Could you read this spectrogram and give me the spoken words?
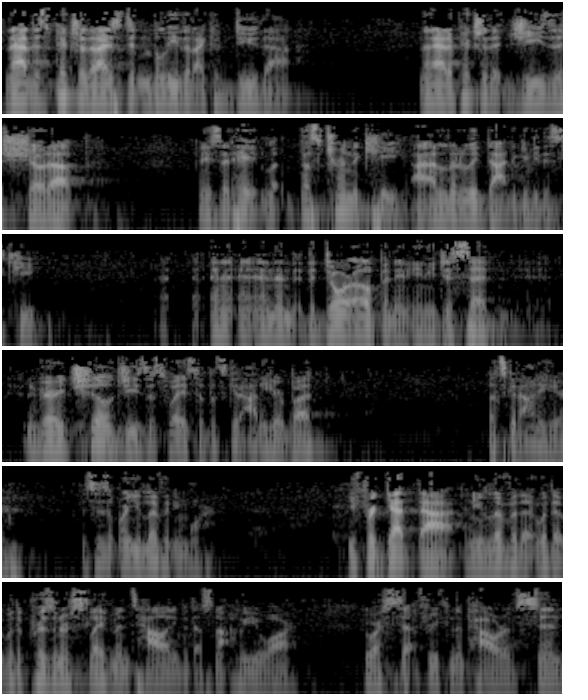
And I had this picture that I just didn't believe that I could do that. Then I had a picture that Jesus showed up. And he said, Hey, let's turn the key. I, I literally died to give you this key. And, and, and then the door opened, and, and, he just said, in a very chill Jesus way, said, Let's get out of here, bud. Let's get out of here. This isn't where you live anymore. You forget that, and you live with, it, with, it, with a prisoner slave mentality, but that's not who you are. You are set free from the power of sin.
